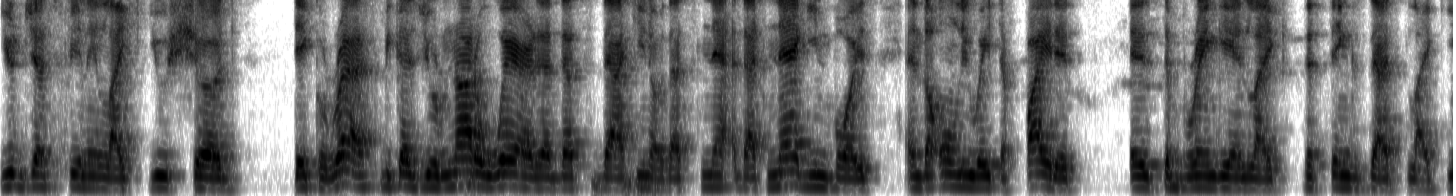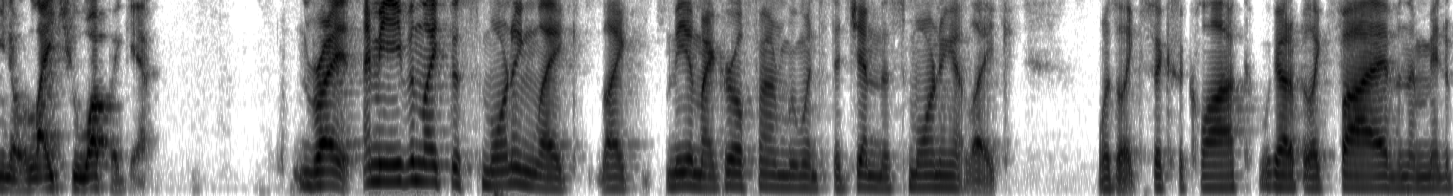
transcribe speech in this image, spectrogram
you're just feeling like you should take a rest because you're not aware that that's that, you know, that's na- that nagging voice. And the only way to fight it is to bring in like the things that like, you know, light you up again. Right. I mean, even like this morning, like like me and my girlfriend, we went to the gym this morning at like was like six o'clock. We got up at like five and then made a,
